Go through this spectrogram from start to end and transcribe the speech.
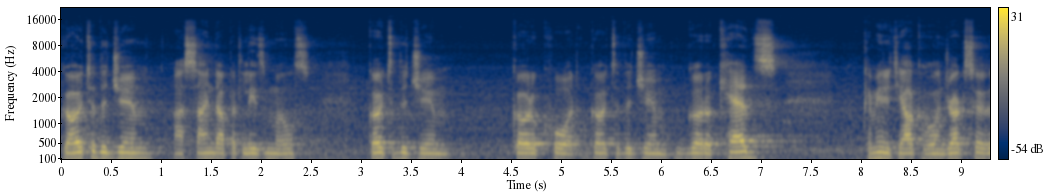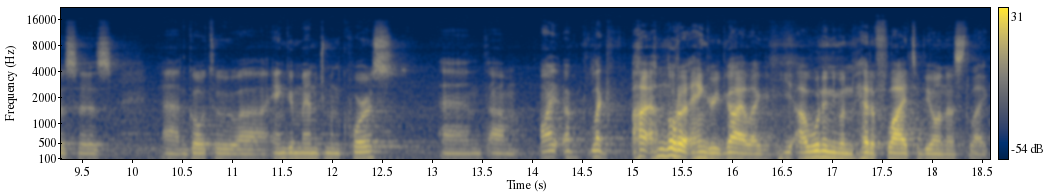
go to the gym. I signed up at Les Mills. Go to the gym, go to court, go to the gym, go to CADS, Community Alcohol and Drug Services, and go to uh, anger management course and um, I, I like I, am not an angry guy. Like I wouldn't even head a fly to be honest. Like,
